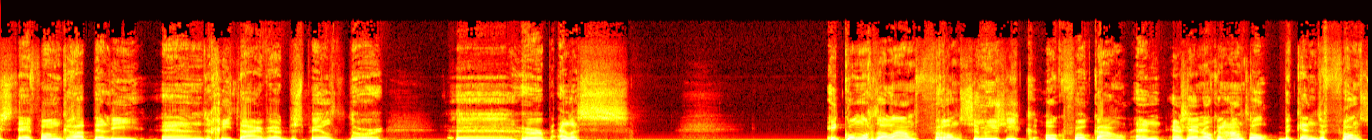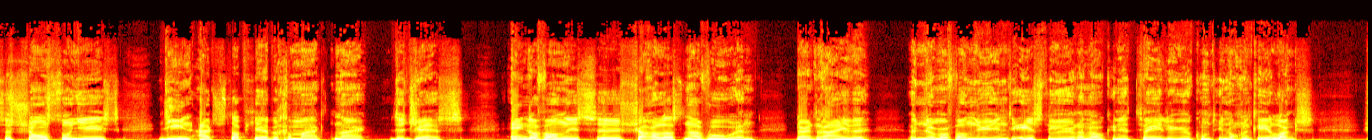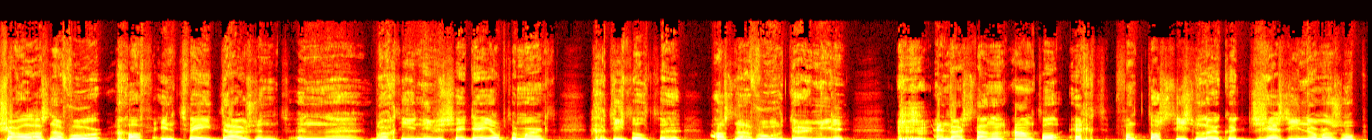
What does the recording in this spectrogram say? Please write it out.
Stéphane Grappelli. En de gitaar werd bespeeld door uh, Herb Ellis. Ik kondigde al aan Franse muziek, ook vocaal. En er zijn ook een aantal bekende Franse chansonniers... die een uitstapje hebben gemaakt naar de jazz. Een daarvan is uh, Charles Aznavour. En daar draaien we een nummer van nu in het eerste uur... en ook in het tweede uur komt hij nog een keer langs. Charles Aznavour gaf in 2000 een, uh, bracht hij een nieuwe cd op de markt... getiteld uh, Aznavour 2000... en daar staan een aantal echt fantastisch leuke jazzy nummers op.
